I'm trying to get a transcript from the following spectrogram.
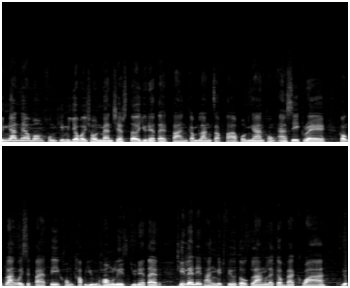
ทีมงานแมวมองของทีมเยาวชนแมนเชสเตอร์ยูไนเต็ดต่างกำลังจับตาผลงานของอาซีเกรย์กองกลางวัย 18 ปีของทัพยุงทองลีดส์ยูไนเต็ดที่เล่นได้ทั้งมิดฟิลด์ตัวกลางและก็แบ็คขวาดู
